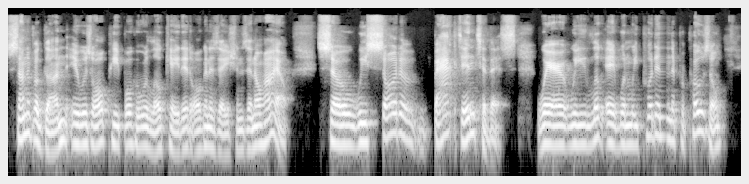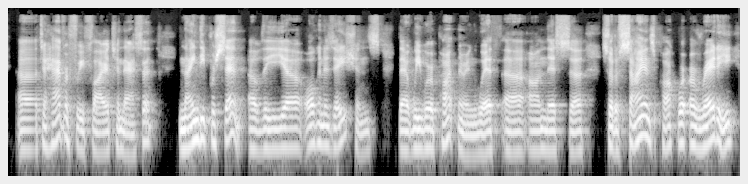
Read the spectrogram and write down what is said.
son of a gun, it was all people who were located organizations in Ohio. So we sort of backed into this where we look at when we put in the proposal uh, to have a free flyer to NASA 90% of the uh, organizations that we were partnering with uh, on this uh, sort of science park were already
